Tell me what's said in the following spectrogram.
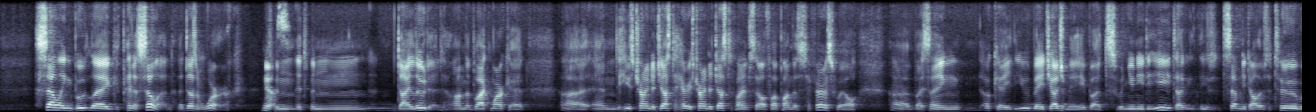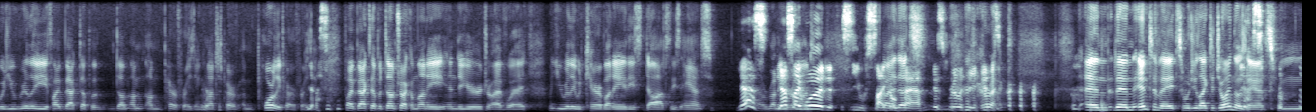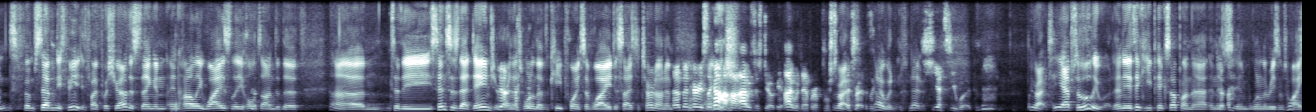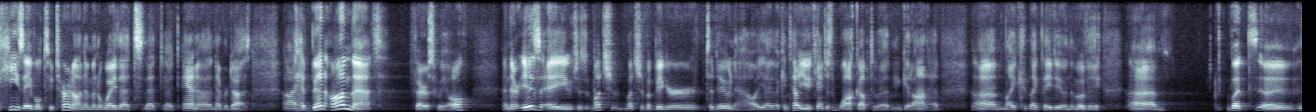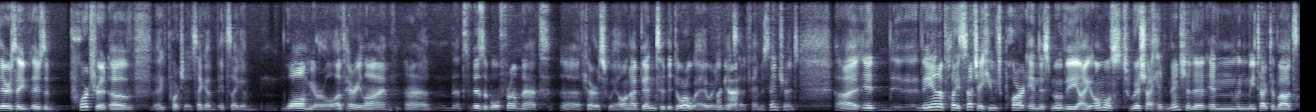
selling bootleg penicillin that doesn't work. Yes. It's been it's been diluted on the black market, uh, and he's trying to justify Harry's trying to justify himself up on this Ferris wheel uh, by saying, "Okay, you may judge me, but when you need to eat, uh, these seventy dollars a tube. Would you really? If I backed up a, dump, I'm I'm paraphrasing, I'm not just para, I'm poorly paraphrasing. Yes. If I backed up a dump truck of money into your driveway, would you really would care about any of these dots, these ants? Yes, Uh, yes, around. I would. You psychopath that's- is really the answer. Correct. and then intimates, would you like to join those Yes. ants from from seventy feet? If I push you out of this thing, and, and Holly wisely holds on to the um, to the senses that danger, Yeah. and that's one of the key points of why he decides to turn on him. And then Harry's Uh, like, which- ah, I was just joking. I would never have pushed my Right, friend. Like, I would. yes, you would. Right, he absolutely would, and I think he picks up on that, and is and one of the reasons why he's able to turn on him in a way that that, that Anna never does. I have been on that Ferris wheel, and there is a which is much much of a bigger to do now. Yeah, I can tell you, you can't just walk up to it and get on it um, like like they do in the movie. Um, but uh, there's a there's a portrait of a portrait. It's like a it's like a wall mural of Harry Lime uh, that's visible from that uh, Ferris wheel, and I've been to the doorway where he makes that famous entrance. Uh, it Vienna plays such a huge part in this movie. I almost wish I had mentioned it. And when we talked about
